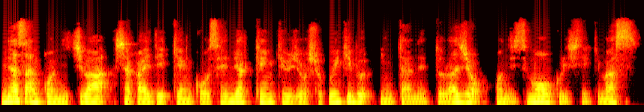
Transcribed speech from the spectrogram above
皆さん、こんにちは。社会的健康戦略研究所職域部インターネットラジオ、本日もお送りしていきます。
